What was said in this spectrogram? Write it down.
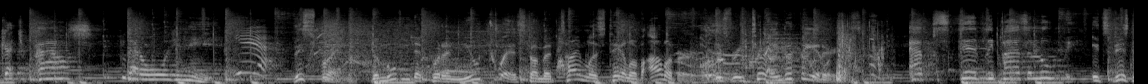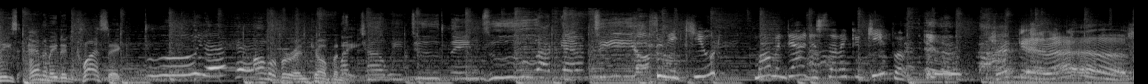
got your pals? You got all you need. Yeah. This spring, the movie that put a new twist on the timeless tale of Oliver is returning to theaters. Absolutely, positively. It's Disney's animated classic, Ooh, yeah. Oliver and Company. how we do things. Ooh, I guarantee you. Isn't he cute? Mom and Dad just said I could keep him. Check it out.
